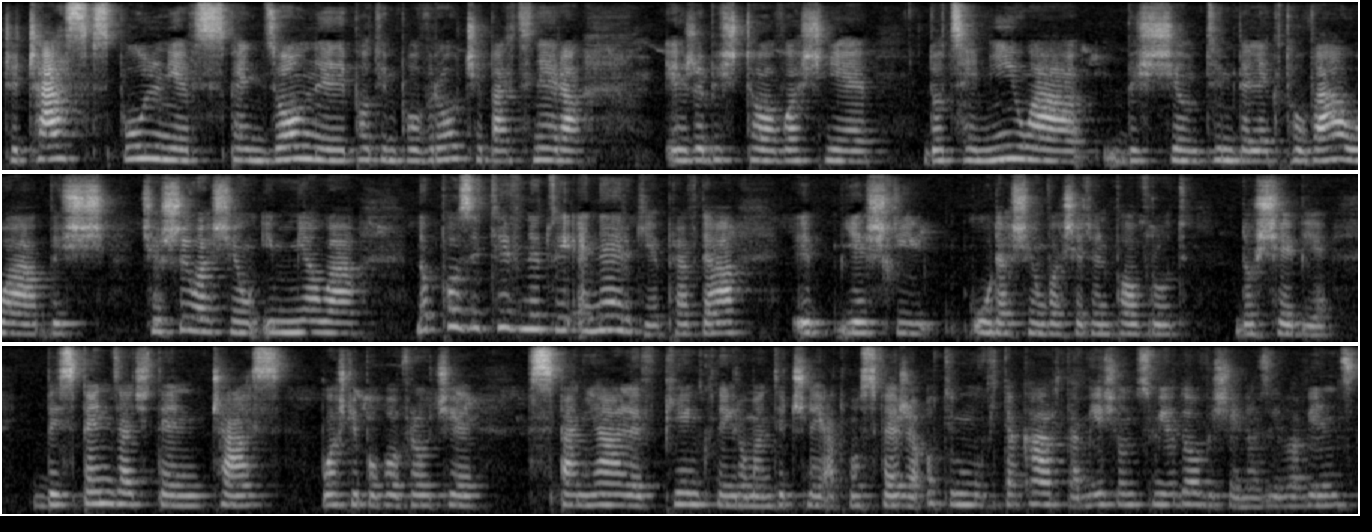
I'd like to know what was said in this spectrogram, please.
czy czas wspólnie spędzony po tym powrocie partnera, y, żebyś to właśnie doceniła, byś się tym delektowała, byś cieszyła się i miała no, pozytywne tutaj energie, prawda? Y, Jeśli uda się właśnie ten powrót do siebie, by spędzać ten czas właśnie po powrocie wspaniale, w pięknej, romantycznej atmosferze. O tym mówi ta karta. Miesiąc miodowy się nazywa, więc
